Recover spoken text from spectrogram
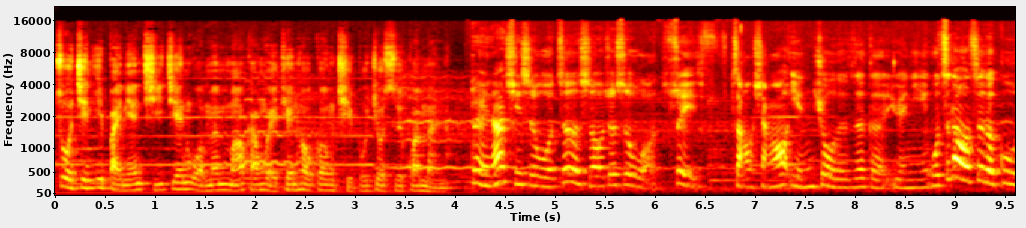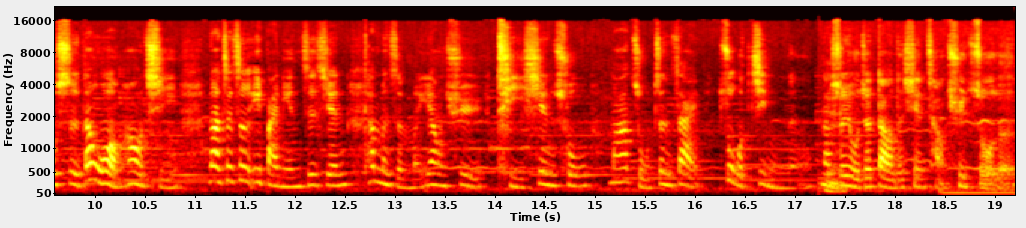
坐近一百年期间，我们毛港尾天后宫岂不就是关门了？对，那其实我这个时候就是我最。找想要研究的这个原因，我知道这个故事，但我很好奇，那在这一百年之间，他们怎么样去体现出妈祖正在做进呢？那所以我就到了现场去做了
